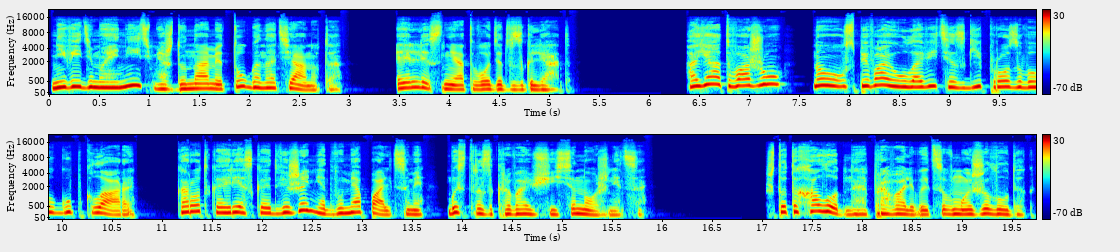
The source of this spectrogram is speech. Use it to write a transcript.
Невидимая нить между нами туго натянута, Эллис не отводит взгляд. А я отвожу, но успеваю уловить изгиб розовых губ Клары, короткое резкое движение двумя пальцами, быстро закрывающиеся ножницы. Что-то холодное проваливается в мой желудок.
